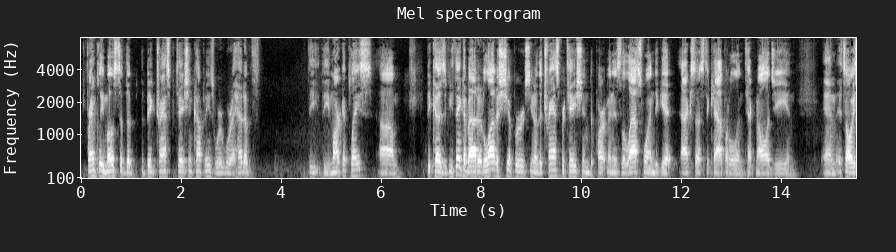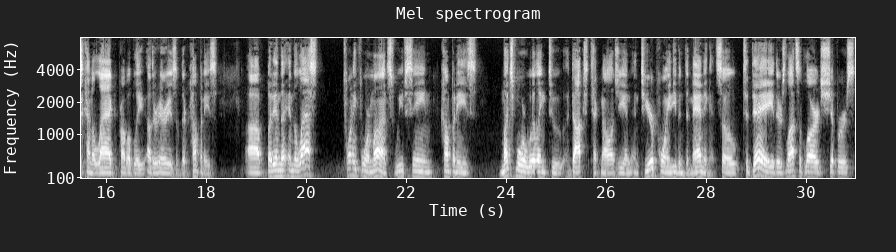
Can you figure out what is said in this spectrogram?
frankly, most of the, the big transportation companies were, were ahead of the, the marketplace. Um, because if you think about it, a lot of shippers, you know, the transportation department is the last one to get access to capital and technology, and and it's always kind of lagged probably other areas of their companies. Uh, but in the in the last 24 months, we've seen companies much more willing to adopt technology, and, and to your point, even demanding it. So today, there's lots of large shippers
